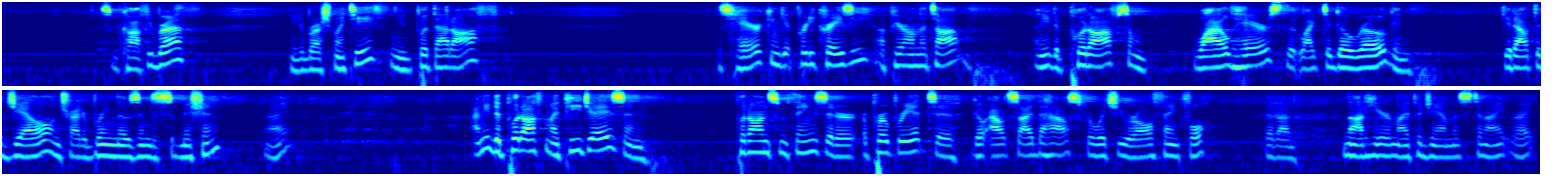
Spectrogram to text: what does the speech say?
some coffee breath. Need to brush my teeth. Need to put that off. This hair can get pretty crazy up here on the top. I need to put off some wild hairs that like to go rogue and get out the gel and try to bring those into submission, right? I need to put off my PJs and put on some things that are appropriate to go outside the house, for which you are all thankful that I'm not here in my pajamas tonight, right?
